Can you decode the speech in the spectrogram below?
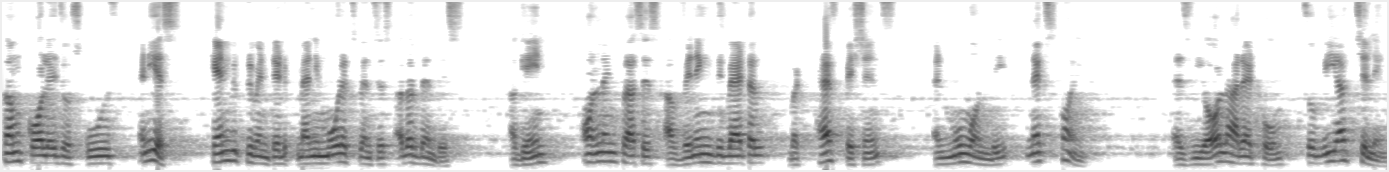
come college or schools. And yes can be prevented many more expenses other than this. Again online classes are winning the battle but have patience and move on the next point. As we all are at home so we are chilling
